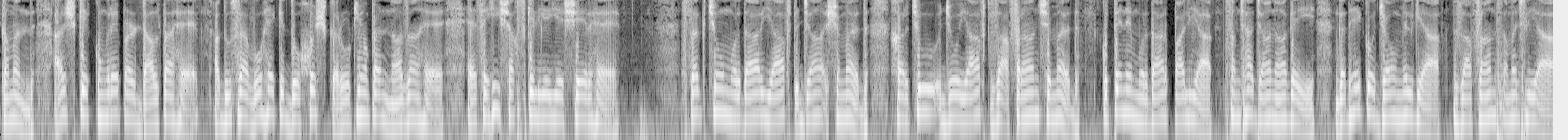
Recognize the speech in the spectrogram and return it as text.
کمند عرش کے کنگرے پر ڈالتا ہے، اور دوسرا وہ ہے کہ دو خشک روٹیوں پر نازاں ہے۔ ایسے ہی شخص کے لیے یہ شعر ہے۔ سگ چوں مردار یافت جاں شمرد خرچو جو یافت زعفران شمرد۔ کتے نے مردار پالیا سمجھا جان آ گئی۔ گدھے کو جو مل گیا، زعفران سمجھ لیا۔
